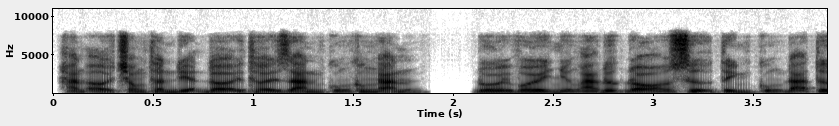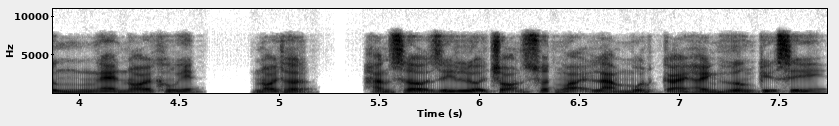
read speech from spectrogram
hắn ở trong thần điện đợi thời gian cũng không ngắn đối với những ác đức đó sự tình cũng đã từng nghe nói không ít. Nói thật hắn sở dĩ lựa chọn xuất ngoại làm một cái hành hương kỵ sĩ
